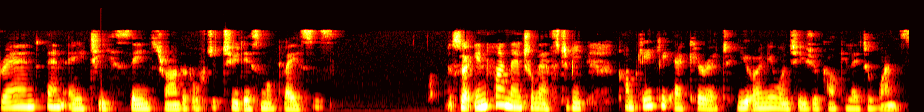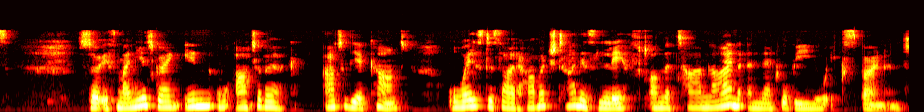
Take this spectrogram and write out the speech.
Rand and 80 cents rounded off to two decimal places. So in financial maths, to be completely accurate, you only want to use your calculator once. So if money is going in or out of, a, out of the account, always decide how much time is left on the timeline and that will be your exponent.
